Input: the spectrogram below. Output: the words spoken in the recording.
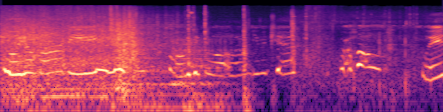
to your mommy. Oh, we hit the wall. I don't even care. We're home. We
